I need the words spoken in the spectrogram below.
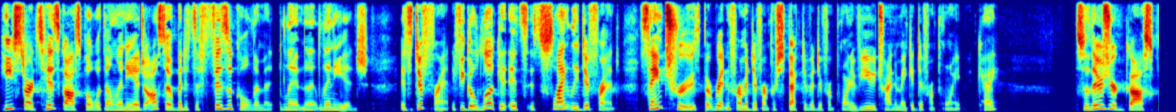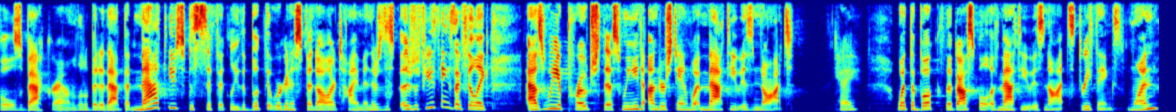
He starts his gospel with a lineage also, but it's a physical lineage. It's different. If you go look, it's, it's slightly different. Same truth, but written from a different perspective, a different point of view, trying to make a different point, okay? So there's your gospel's background, a little bit of that. But Matthew specifically, the book that we're going to spend all our time in, there's, this, there's a few things I feel like as we approach this, we need to understand what Matthew is not okay? What the book, the Gospel of Matthew, is not. It's three things. One,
